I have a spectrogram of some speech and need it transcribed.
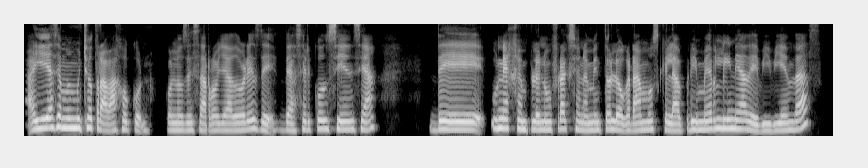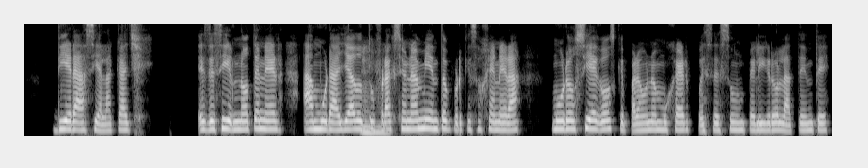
ahí hacemos mucho trabajo con, con los desarrolladores de, de hacer conciencia de un ejemplo, en un fraccionamiento logramos que la primer línea de viviendas diera hacia la calle. Es decir, no tener amurallado tu fraccionamiento porque eso genera muros ciegos que para una mujer pues es un peligro latente.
